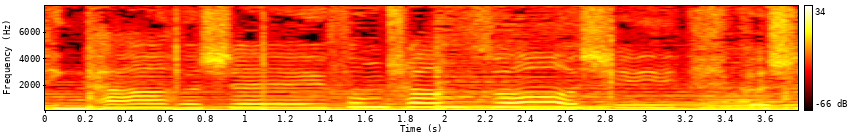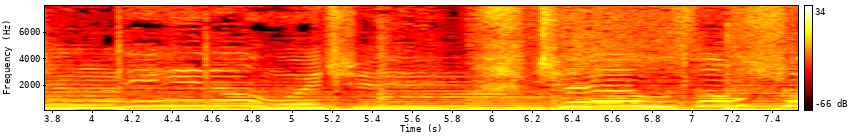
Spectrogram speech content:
听他和谁逢场作戏。可是你的委屈却无从说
